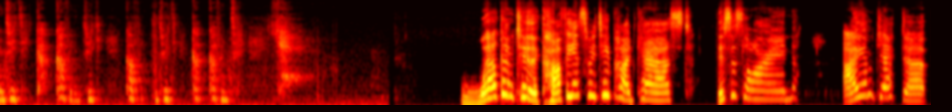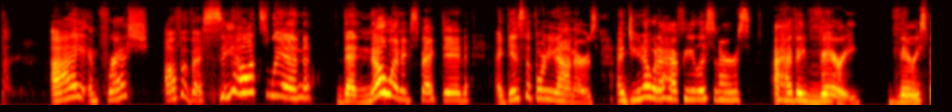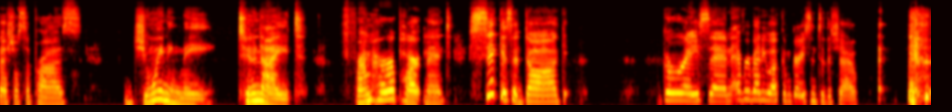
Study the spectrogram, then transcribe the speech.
and sweetie, coffee and sweetie, coffee and sweetie, coffee and sweetie. Welcome to the Coffee and Sweet Tea podcast. This is Lauren. I am jacked up. I am fresh off of a Seahawks win that no one expected against the 49ers. And do you know what I have for you listeners? I have a very, very special surprise. Joining me tonight from her apartment, sick as a dog, Grayson. Everybody, welcome Grayson to the show. oh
